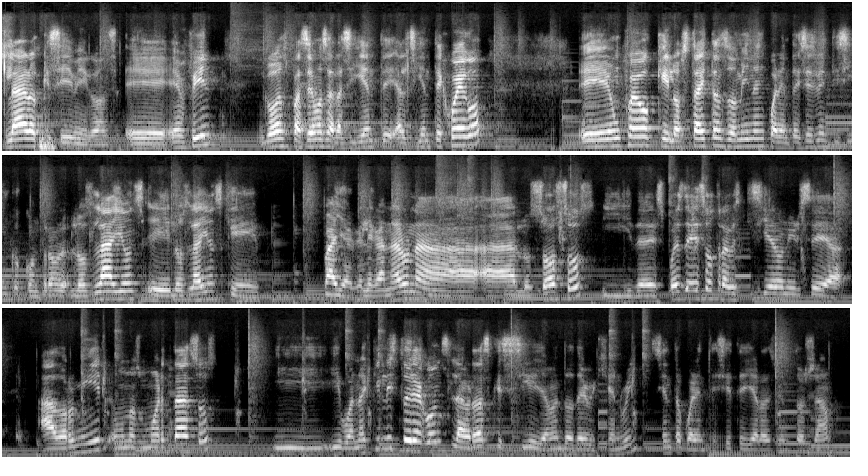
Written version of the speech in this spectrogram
Claro que sí, mi Gons. Eh, en fin, Gons, pasemos a la siguiente, al siguiente juego. Eh, un juego que los Titans dominan 46-25 contra los Lions. Eh, los Lions que vaya, que le ganaron a, a, los osos y después de eso otra vez quisieron irse a, a dormir, unos muertazos. Y, y, bueno, aquí la historia Gons, la verdad es que se sigue llamando Derrick Henry, 147 yardas y un touchdown.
